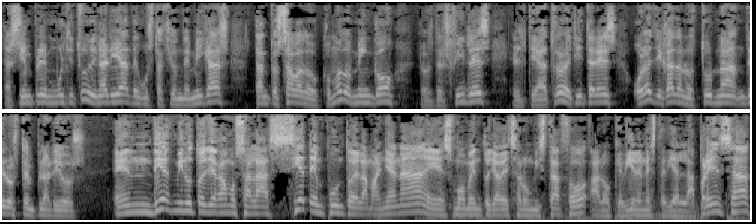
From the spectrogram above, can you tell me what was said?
la siempre multitudinaria degustación de migas, tanto sábado como domingo, los desfiles, el teatro de títeres o la llegada nocturna de los templarios. En diez minutos llegamos a las siete en punto de la mañana. Es momento ya de echar un vistazo a lo que viene en este día en la prensa.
